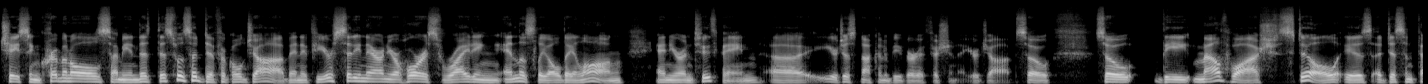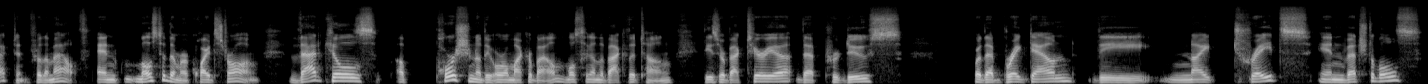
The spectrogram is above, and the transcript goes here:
chasing criminals. I mean, this, this was a difficult job. And if you're sitting there on your horse riding endlessly all day long and you're in tooth pain, uh, you're just not going to be very efficient at your job. So, so the mouthwash still is a disinfectant for the mouth, and most of them are quite strong. That kills a portion of the oral microbiome, mostly on the back of the tongue. These are bacteria that produce or that break down the nitrates in vegetables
